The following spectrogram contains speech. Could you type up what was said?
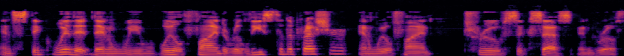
and stick with it, then we will find a release to the pressure and we'll find true success and growth.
